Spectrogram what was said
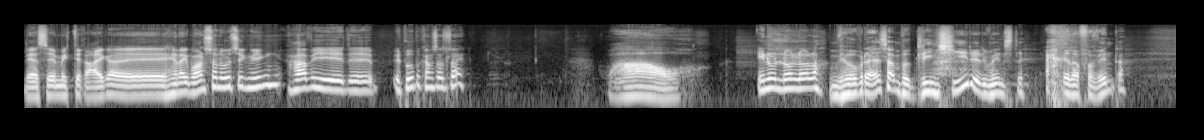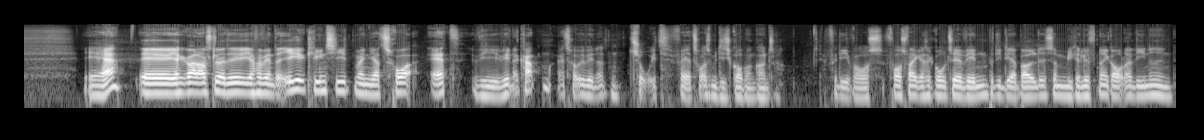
Lad os se, om ikke det rækker. Øh, Henrik Monson ude i teknikken. Har vi et, øh, et bud på kampsresultat? Wow. Endnu 0 Men vi håber da alle sammen på clean sheet i det mindste. Eller forventer. Ja, øh, jeg kan godt afsløre det. Jeg forventer ikke et clean sheet, men jeg tror, at vi vinder kampen. og Jeg tror, vi vinder den 2-1, for jeg tror simpelthen, de scorer på en kontra. Fordi vores forsvar ikke er så god til at vinde på de der bolde, som Michael Løfner i går, der lignede en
